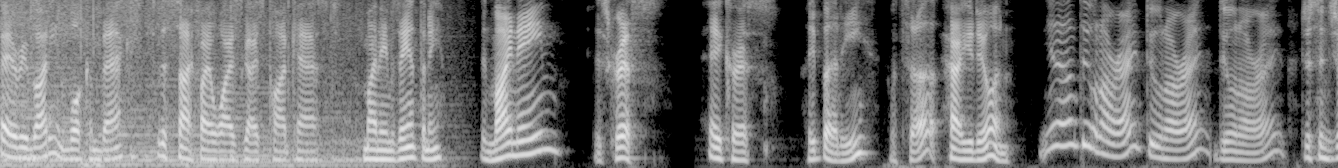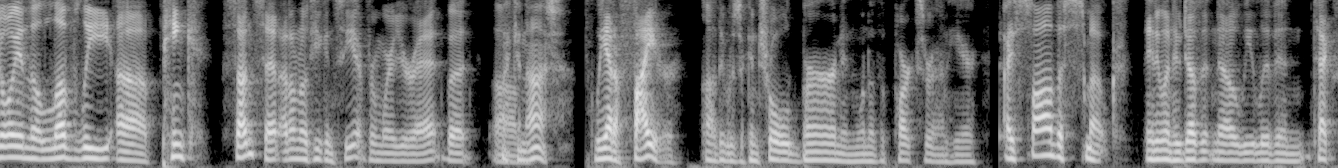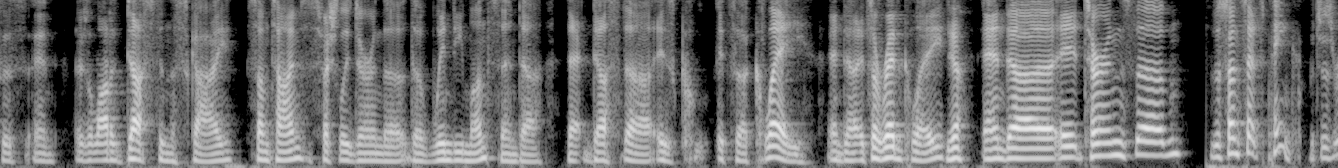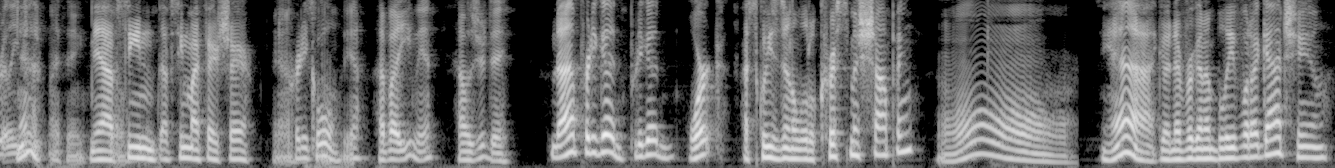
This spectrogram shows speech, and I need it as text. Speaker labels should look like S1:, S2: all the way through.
S1: Hey, everybody, and welcome back to the Sci Fi Wise Guys podcast. My name is Anthony.
S2: And my name is Chris.
S1: Hey, Chris.
S2: Hey, buddy. What's up?
S1: How are you doing?
S2: You know, I'm doing all right. Doing all right. Doing all right. Just enjoying the lovely uh, pink sunset. I don't know if you can see it from where you're at, but
S1: I
S2: um,
S1: cannot.
S2: we had a fire. Uh, there was a controlled burn in one of the parks around here.
S1: I saw the smoke.
S2: Anyone who doesn't know, we live in Texas, and there's a lot of dust in the sky sometimes, especially during the the windy months. And uh, that dust uh, is cl- it's a clay, and uh, it's a red clay,
S1: Yeah.
S2: and uh, it turns um, the sunsets pink, which is really
S1: Yeah.
S2: neat. I think.
S1: Yeah, I've seen I've seen my fair share.
S2: yeah,
S1: pretty
S2: so,
S1: cool.
S2: yeah. How about you, man? How was your day?
S1: Nah, pretty good. Pretty good. Work. I squeezed in a little Christmas shopping.
S2: Oh,
S1: Yeah, you're never gonna believe what I got you.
